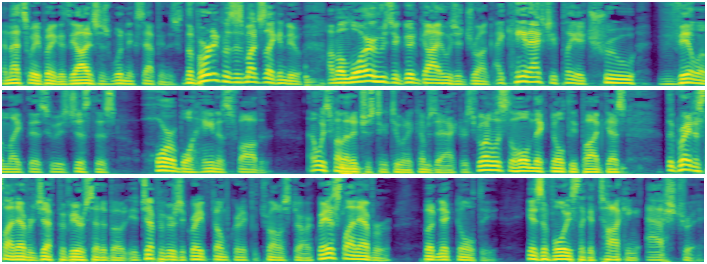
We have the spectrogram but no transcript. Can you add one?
And that's the way he put it, because the audience just wouldn't accept me this. The verdict was as much as I can do. I'm a lawyer who's a good guy who's a drunk. I can't actually play a true villain like this who is just this horrible, heinous father. I always find that interesting too when it comes to actors. If you want to listen to the whole Nick Nolte podcast, the greatest line ever, Geoff Pevere said about it. Geoff Pevere is a great film critic for Toronto Star. Greatest line ever about Nick Nolte. He has a voice like a talking ashtray.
